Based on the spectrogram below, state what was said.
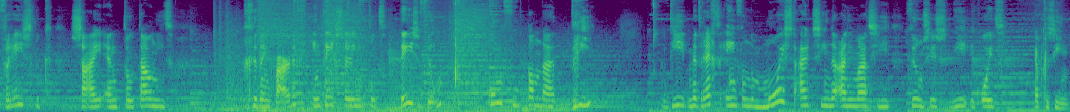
vreselijk saai en totaal niet gedenkwaardig. In tegenstelling tot deze film, Kung Fu Panda 3 die met recht een van de mooist uitziende animatiefilms is die ik ooit heb gezien.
